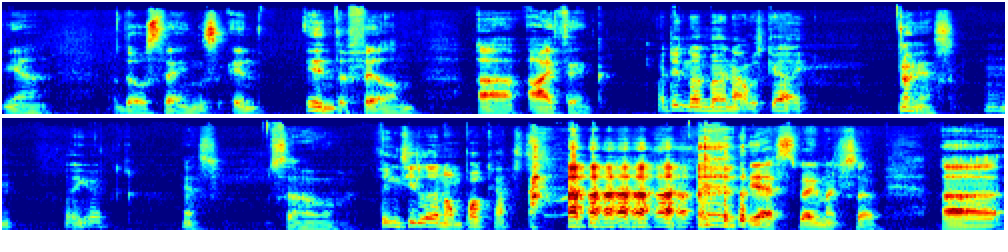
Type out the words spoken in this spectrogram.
yeah those things in in the film. Uh, I think. I didn't know Murnau was gay. Oh yes, There you go. yes. So Things you learn on podcasts. yes, very much so. Uh,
